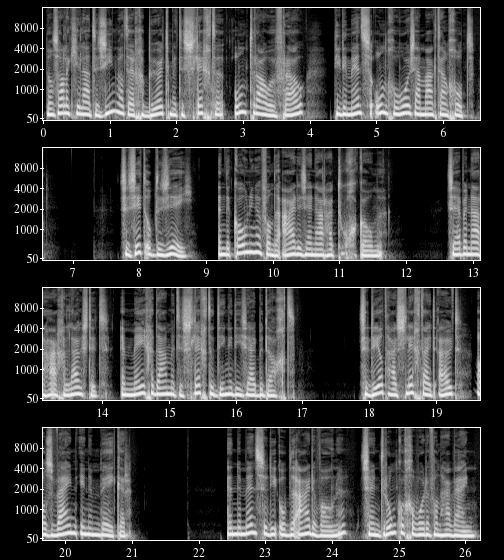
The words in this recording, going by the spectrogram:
dan zal ik je laten zien wat er gebeurt met de slechte, ontrouwe vrouw die de mensen ongehoorzaam maakt aan God. Ze zit op de zee en de koningen van de aarde zijn naar haar toegekomen. Ze hebben naar haar geluisterd en meegedaan met de slechte dingen die zij bedacht. Ze deelt haar slechtheid uit als wijn in een beker. En de mensen die op de aarde wonen zijn dronken geworden van haar wijn.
